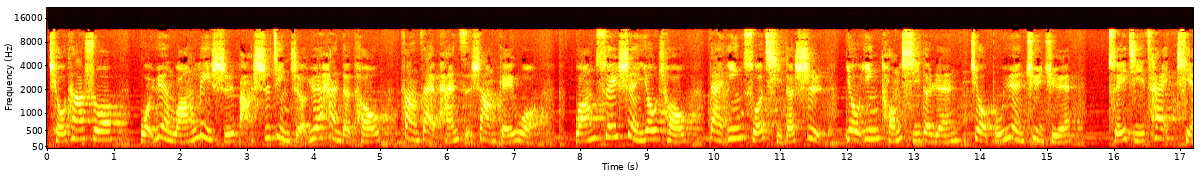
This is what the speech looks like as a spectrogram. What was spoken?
求他说：“我愿王立时把失敬者约翰的头放在盘子上给我。”王虽甚忧愁，但因所起的事，又因同席的人，就不愿拒绝。随即差遣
